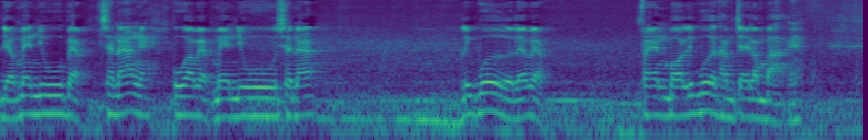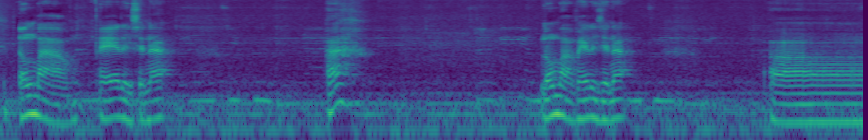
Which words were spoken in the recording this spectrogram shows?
เดี๋ยวแมนยูแบบชนะไงกลัวแบบแมนยูชนะ ลิเวอร์แล้วแบบ แฟนบอลลิเวอร์ทำใจลำบากไงน้องบ่าว แพ้หรือชนะฮะน้องบ่าวแพ้หรือชนะอ่า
